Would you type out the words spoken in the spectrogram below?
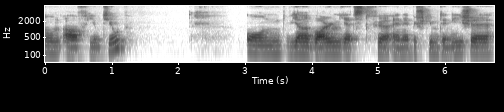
nun auf YouTube und wir wollen jetzt für eine bestimmte Nische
